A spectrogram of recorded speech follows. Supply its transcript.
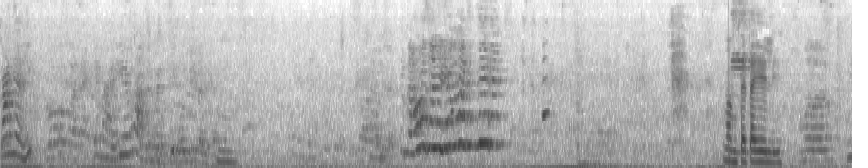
काय नाही आली तू का माझा व्हिडिओ काढते ममता ताई आली मी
